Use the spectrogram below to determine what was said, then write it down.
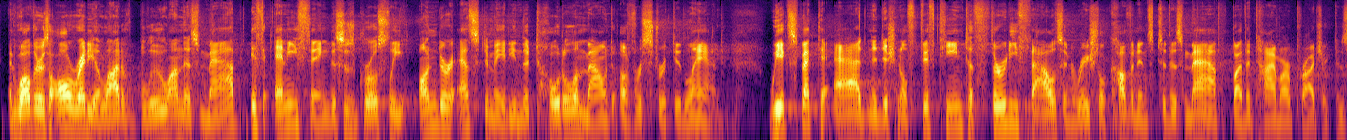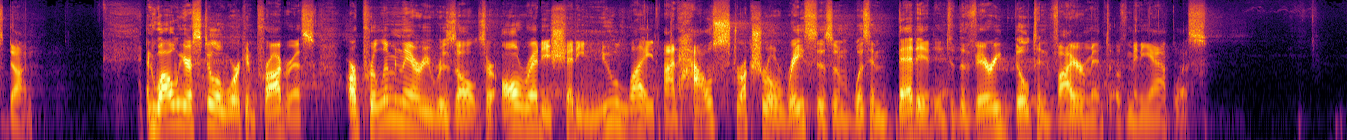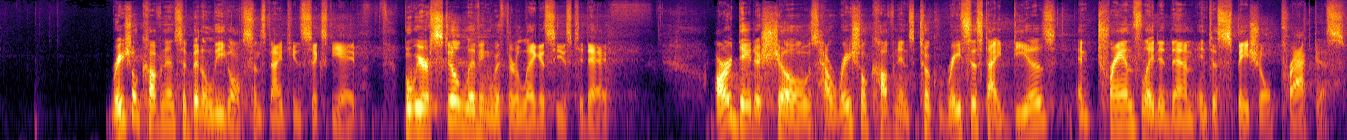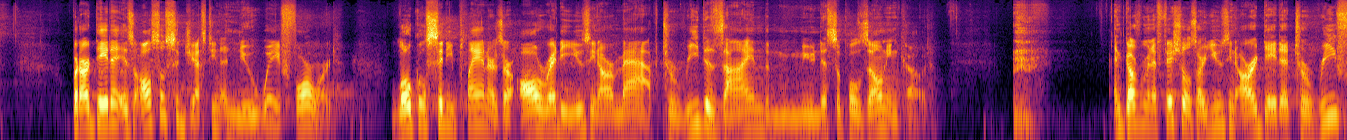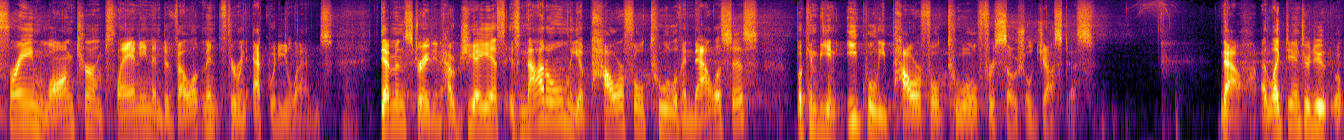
And while there's already a lot of blue on this map, if anything, this is grossly underestimating the total amount of restricted land. We expect to add an additional 15 to 30,000 racial covenants to this map by the time our project is done. And while we are still a work in progress, our preliminary results are already shedding new light on how structural racism was embedded into the very built environment of Minneapolis. Racial covenants have been illegal since 1968, but we are still living with their legacies today. Our data shows how racial covenants took racist ideas and translated them into spatial practice. But our data is also suggesting a new way forward. Local city planners are already using our map to redesign the municipal zoning code. and government officials are using our data to reframe long-term planning and development through an equity lens demonstrating how GIS is not only a powerful tool of analysis, but can be an equally powerful tool for social justice. Now, I'd like to introduce. Oh.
